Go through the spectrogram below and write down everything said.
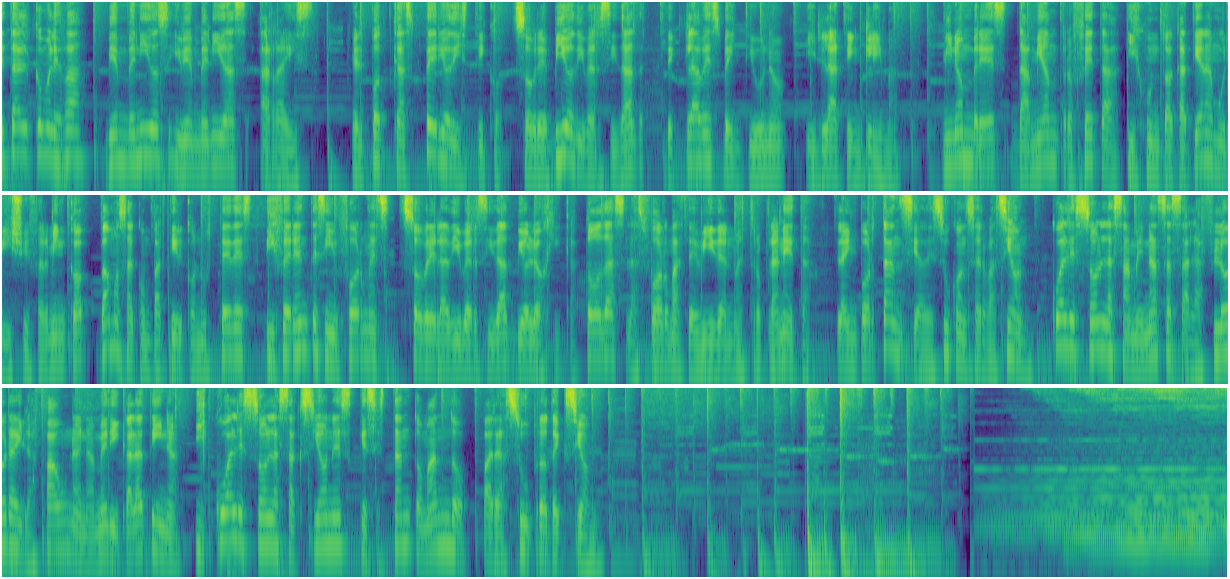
¿Qué tal? ¿Cómo les va? Bienvenidos y bienvenidas a Raíz, el podcast periodístico sobre biodiversidad de Claves 21 y Latin Clima. Mi nombre es Damián Profeta y junto a Katiana Murillo y Fermín Kopp vamos a compartir con ustedes diferentes informes sobre la diversidad biológica, todas las formas de vida en nuestro planeta, la importancia de su conservación, cuáles son las amenazas a la flora y la fauna en América Latina y cuáles son las acciones que se están tomando para su protección.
